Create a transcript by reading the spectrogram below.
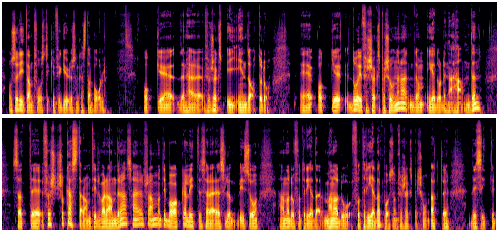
Och så ritade han två stycken figurer som kastar boll. Och eh, den här försöks i, i en dator då. Eh, och eh, då är försökspersonerna, de är då den här handen. Så att eh, först så kastar de till varandra så här fram och tillbaka lite så här slumpvis. Och han har då fått reda, man har då fått reda på som försöksperson att eh, det sitter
